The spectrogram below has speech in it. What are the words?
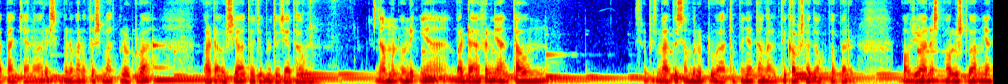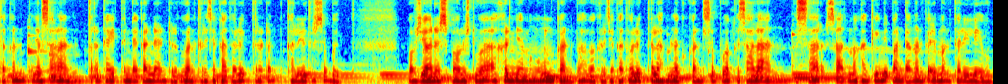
8 Januari 1542 pada usia 77 tahun. Namun uniknya pada akhirnya tahun 1992, tepatnya tanggal 31 Oktober, Paus Yohanes Paulus II menyatakan penyesalan terkait tindakan yang dilakukan gereja Katolik terhadap Galileo tersebut. Paus Yohanes Paulus II akhirnya mengumumkan bahwa gereja Katolik telah melakukan sebuah kesalahan besar saat menghakimi pandangan keilmuan Galileo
